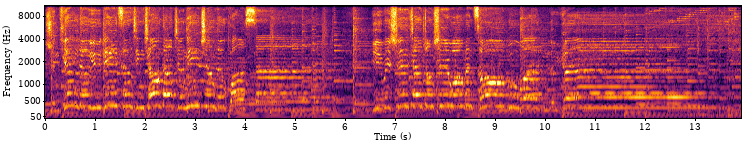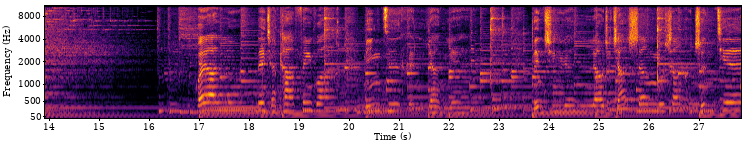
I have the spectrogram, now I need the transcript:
春天的雨滴曾经敲打着你撑的花伞，以为是假装是我们走不完的缘。淮安路那家咖啡馆，名字很亮眼，年轻人聊着家乡忧伤和春天。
